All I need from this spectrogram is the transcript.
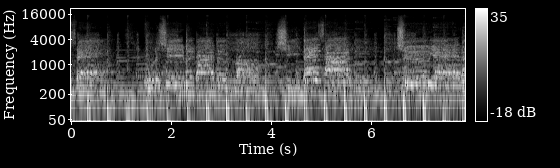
곳에 부르심을 받은 너 신의 살리 주의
